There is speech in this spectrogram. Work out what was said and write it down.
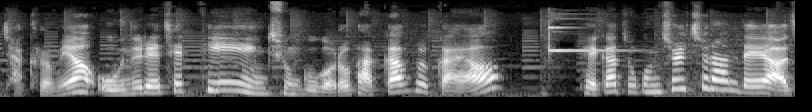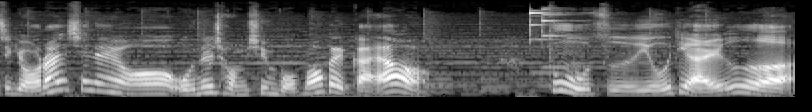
자, 그러면 오늘의 채팅 중국어로 바꿔볼까요? 배가 조금 출출한데 아직 11시네요. 오늘 점심 뭐 먹을까요? 肚子有点饿，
